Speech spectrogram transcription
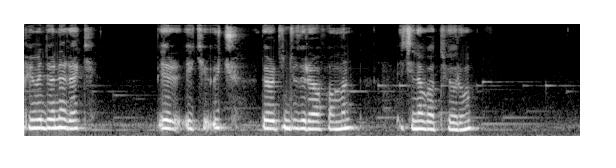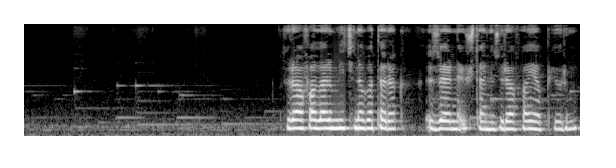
İpimi dönerek 1 2 3 4. zürafamın içine batıyorum. Zürafalarımın içine batarak üzerine 3 tane zürafa yapıyorum.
